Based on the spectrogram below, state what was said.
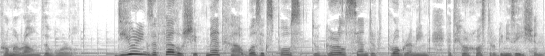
from around the world. During the fellowship, Medha was exposed to girl centered programming at her host organization.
